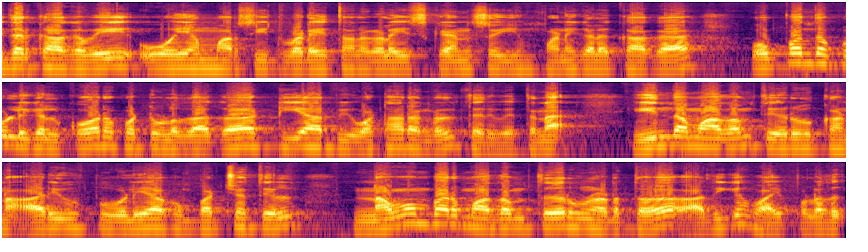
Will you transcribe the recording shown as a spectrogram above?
இதற்காகவே ஓஎம்ஆர் சீட் விடைத்தாள்களை ஸ்கேன் செய்யும் பணிகளுக்காக ஒப்பந்த புள்ளிகள் உள்ளதாக டிஆர்பி வட்டாரங்கள் தெரிவித்தன. இந்த மாதம் தேர்வுக்கான அறிவிப்பு வெளியாகும் பட்சத்தில் நவம்பர் மாதம் தேர்வு நடத்த அதிக வாய்ப்புள்ளது.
